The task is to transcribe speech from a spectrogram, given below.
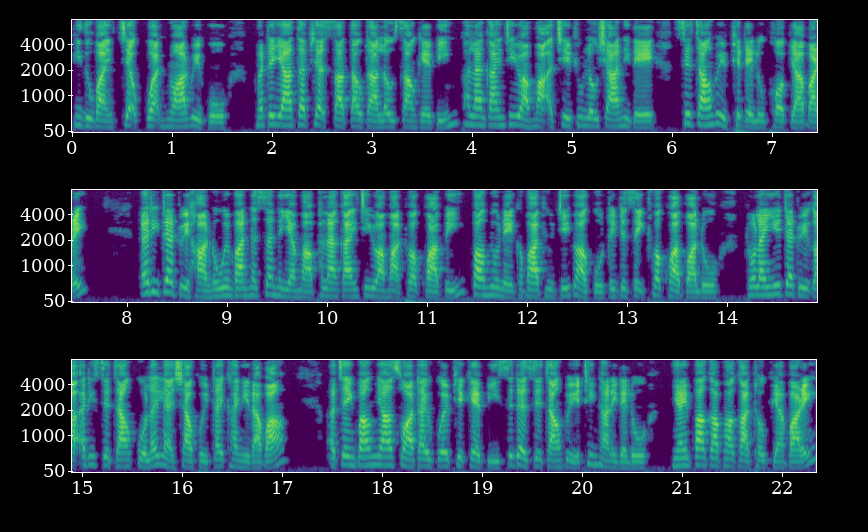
ပြည်သူပိုင်ကြက်ဝက်နွားတွေကိုမတရားတပ်ဖြတ်စားတောက်တာလှုံ့ဆော်ခဲ့ပြီးဖလန်ကိုင်းကြီးရွာမှာအခြေပြုလှုပ်ရှားနေတဲ့စစ်ကြောင်းတွေဖြစ်တယ်လို့ဖော်ပြပါတယ် အဲ့ဒီတပ်တွေဟာနိုဝင်ဘာ22ရက်မှာဖလန်ကိုင်းကြီးရွာမှထွက်ခွာပြီးပေါင်မြို့နယ်ကဘာဖြူကြီးရွာကိုတိတ်တဆိတ်ထွက်ခွာသွားလို့ဒေါ်လာရေးတပ်တွေကအဲ့ဒီစစ်ကြောင်းကိုလိုက်လံရှာဖွေတိုက်ခိုက်နေတာပါအကြိမ်ပေါင်းများစွာတိုက်ပွဲဖြစ်ခဲ့ပြီးစစ်တပ်စစ်ကြောင်းတွေအထိနာနေတယ်လို့မြိုင်ပကဖကထုတ်ပြန်ပါတယ်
